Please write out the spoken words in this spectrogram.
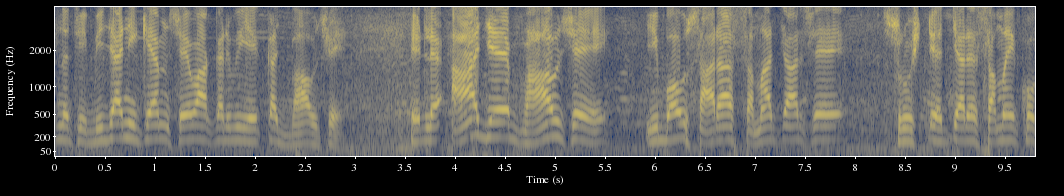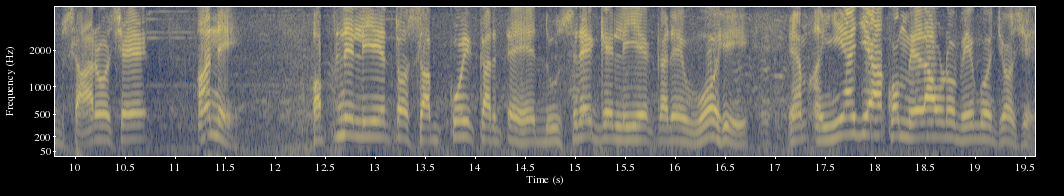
નથી. બીજાની કેમ સેવા કરવી એક જ ભાવ છે. એટલે આ જે ભાવ છે એ બહુ સારા સમાચાર છે. સૃષ્ટિ અત્યારે સમય ખૂબ સારો છે. અને અપને લીએ તો સબ કોઈ કરતે હે, દૂસરે કે લીએ કરે વોહી, એમ અહીંયા જે આખો મેળાવડો ભેગો થયો છે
